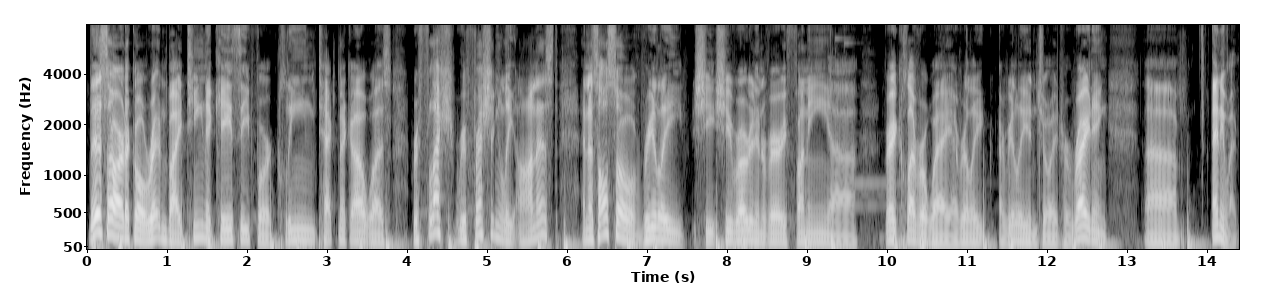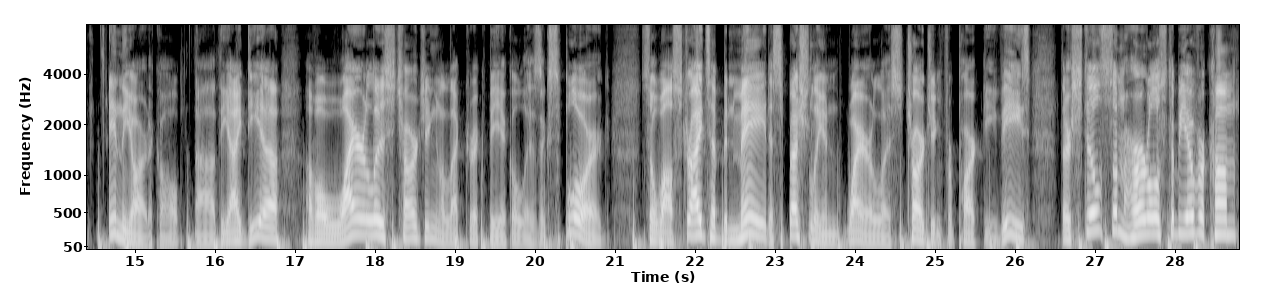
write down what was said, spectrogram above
this article written by Tina Casey for CleanTechnica was refresh, refreshingly honest, and it's also really she she wrote it in a very funny, uh, very clever way. I really I really enjoyed her writing. Uh, Anyway, in the article, uh, the idea of a wireless charging electric vehicle is explored. So while strides have been made, especially in wireless charging for parked EVs, there's still some hurdles to be overcome,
